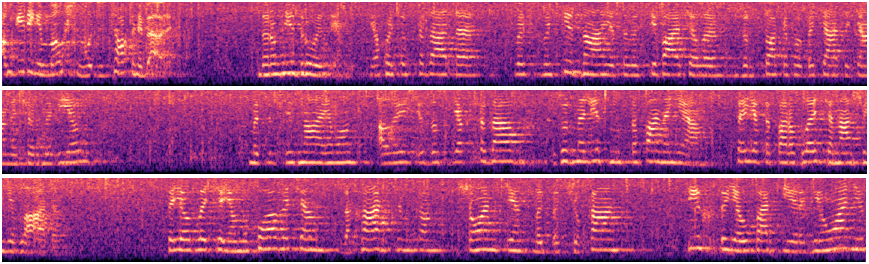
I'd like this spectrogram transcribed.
I'm getting emotional just talking about it. Дорогі друзі, я хочу сказати, ви, ви всі знаєте, ви всі бачили жорстоке побиття Тетяни Чорновіл. Ми це всі знаємо. Але як сказав журналіст Мустафа Наєм, це є тепер обличчя нашої влади. Це є обличчя Януковича, Захарченка, Шонки, Медведчука, всіх, хто є у партії регіонів,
